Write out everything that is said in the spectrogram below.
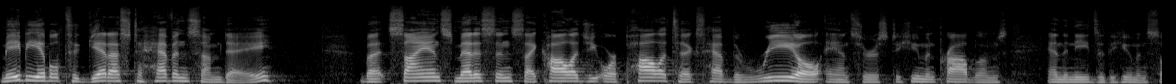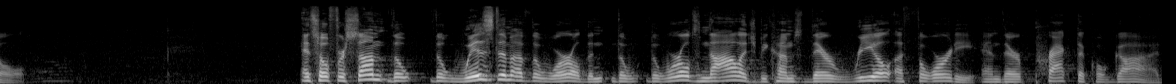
may be able to get us to heaven someday but science, medicine, psychology, or politics have the real answers to human problems and the needs of the human soul. And so, for some, the, the wisdom of the world, the, the, the world's knowledge becomes their real authority and their practical God.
